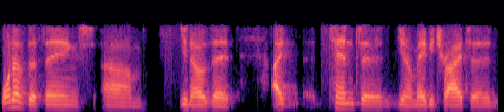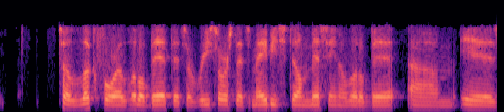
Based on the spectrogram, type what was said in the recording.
One of the things, um, you know, that I tend to, you know, maybe try to to look for a little bit that's a resource that's maybe still missing a little bit um, is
